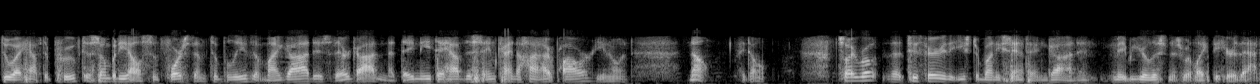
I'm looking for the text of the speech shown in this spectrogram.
Do I have to prove to somebody else and force them to believe that my God is their God and that they need to have the same kind of higher power? You know, and no, I don't. So I wrote the Tooth Fairy, the Easter Bunny, Santa, and God, and maybe your listeners would like to hear that.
